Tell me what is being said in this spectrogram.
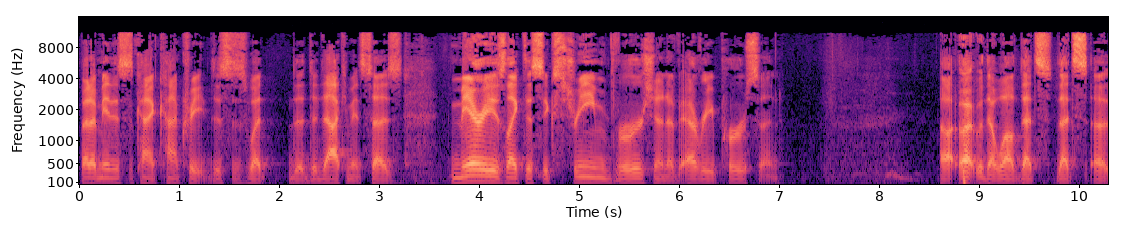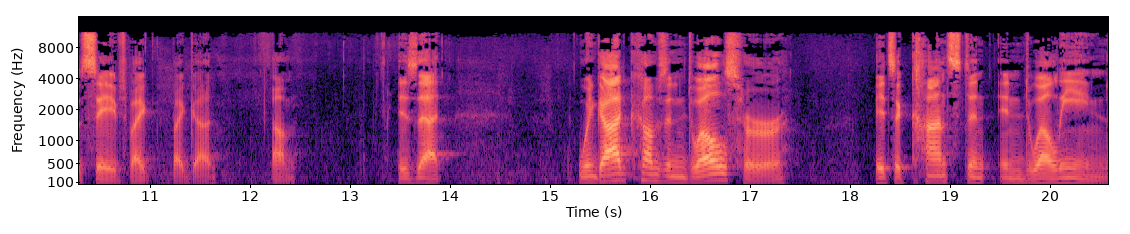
But I mean this is kind of concrete. This is what the, the document says. Mary is like this extreme version of every person. Uh, uh well, that's that's uh, saved by by God. Um, is that when God comes and dwells her, it's a constant indwelling,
